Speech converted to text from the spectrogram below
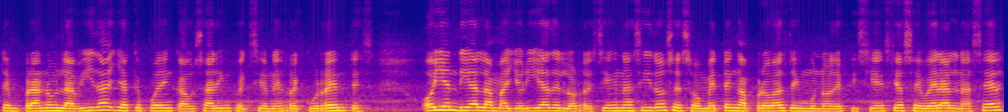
temprano en la vida ya que pueden causar infecciones recurrentes. Hoy en día la mayoría de los recién nacidos se someten a pruebas de inmunodeficiencia severa al nacer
